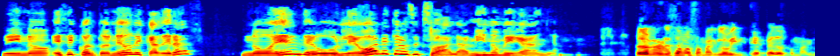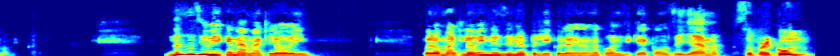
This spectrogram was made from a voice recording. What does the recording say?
Sí, no, ese contoneo de caderas no es de un león heterosexual, a mí no me engaña. Pero regresamos a McLovin. ¿Qué pedo con McLovin? No sé si ubiquen a McLovin, pero McLovin es de una película que no me acuerdo ni siquiera cómo se llama, Super cool.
